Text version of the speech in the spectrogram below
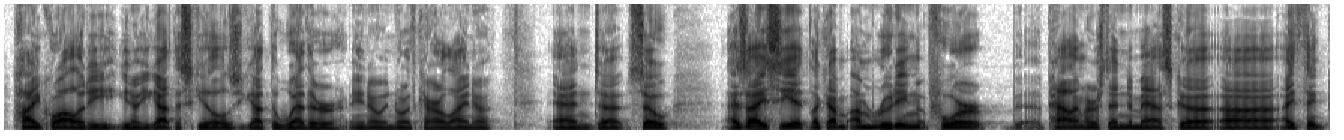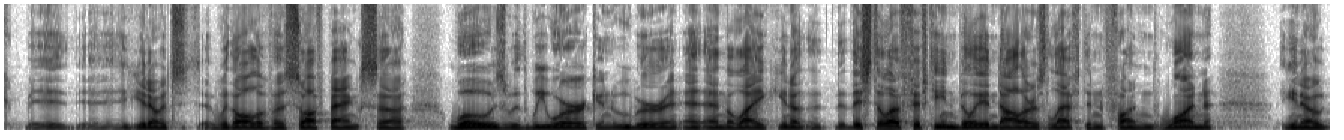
high quality. You know, you got the skills, you got the weather. You know, in North Carolina, and uh, so as I see it, like I'm I'm rooting for Pallinghurst and Nemaska. Uh, I think you know it's with all of uh, SoftBank's uh, woes with WeWork and Uber and, and, and, the like. You know, they still have fifteen billion dollars left in Fund One. You know,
